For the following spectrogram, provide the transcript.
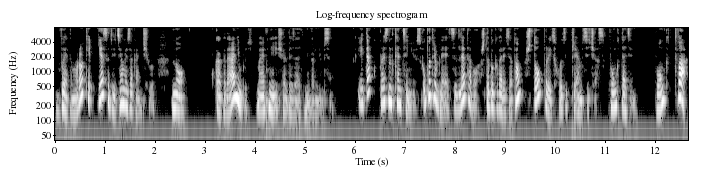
в этом уроке, я с этой темой заканчиваю. Но когда-нибудь мы к ней еще обязательно вернемся. Итак, present continuous употребляется для того, чтобы говорить о том, что происходит прямо сейчас. Пункт 1. Пункт 2.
